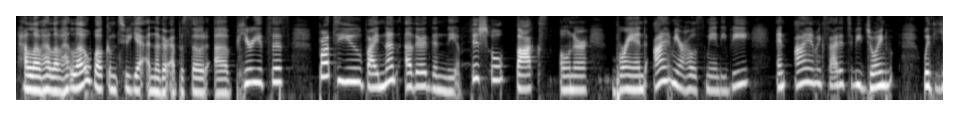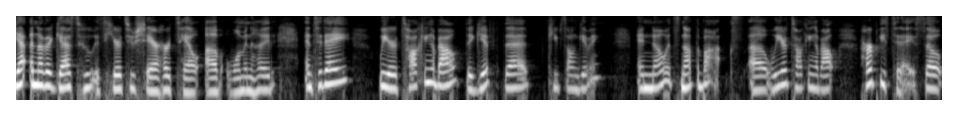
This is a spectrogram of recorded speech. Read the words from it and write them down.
Hello, hello, hello. Welcome to yet another episode of Period Sis, brought to you by none other than the official box owner brand. I am your host, Mandy B, and I am excited to be joined with yet another guest who is here to share her tale of womanhood. And today we are talking about the gift that keeps on giving. And no, it's not the box. Uh, we are talking about herpes today. So,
